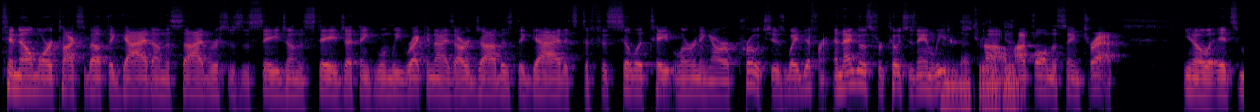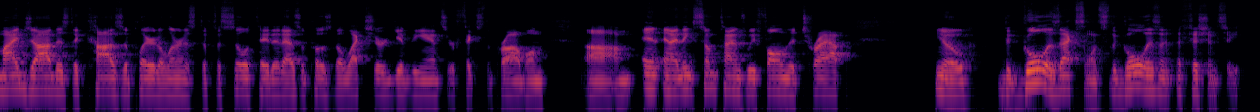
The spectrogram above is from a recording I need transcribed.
Tim Elmore talks about the guide on the side versus the sage on the stage. I think when we recognize our job as the guide, it's to facilitate learning. Our approach is way different, and that goes for coaches and mm, leaders. Mm, really um, I fall in the same trap. you know, it's my job is to cause the player to learn, is to facilitate it as opposed to lecture, give the answer, fix the problem. Um, and, and I think sometimes we fall in the trap, you know, the goal is excellence. The goal isn't efficiency.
